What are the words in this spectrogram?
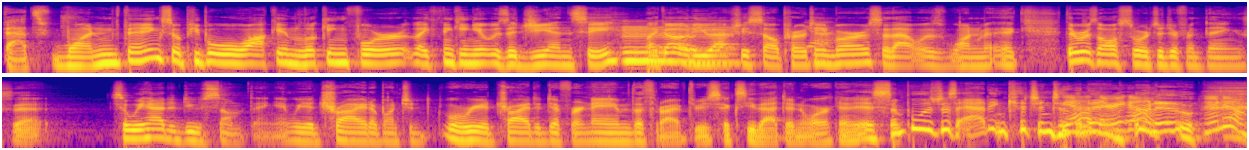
that's one thing. So people will walk in looking for, like, thinking it was a GNC. Mm-hmm. Like, oh, do you actually sell protein yeah. bars? So that was one. Like, there was all sorts of different things that. So we had to do something, and we had tried a bunch of, or we had tried a different name, the Thrive 360. That didn't work, and as simple as just adding kitchen to yeah, the name. there you go. Who knew? Who knew?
